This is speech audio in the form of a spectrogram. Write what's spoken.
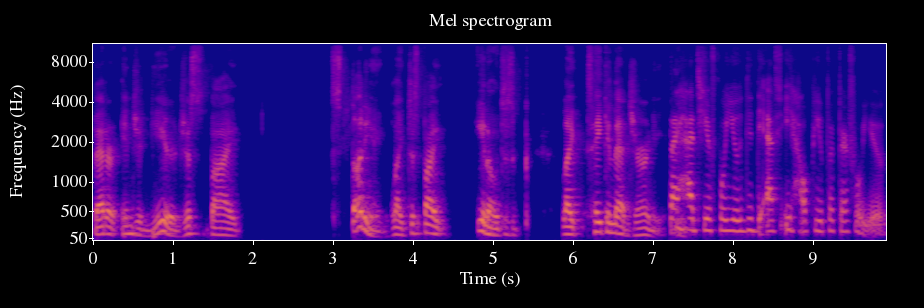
better engineer just by studying, like just by, you know, just like taking that journey. I had here for you. Did the FE help you prepare for you?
